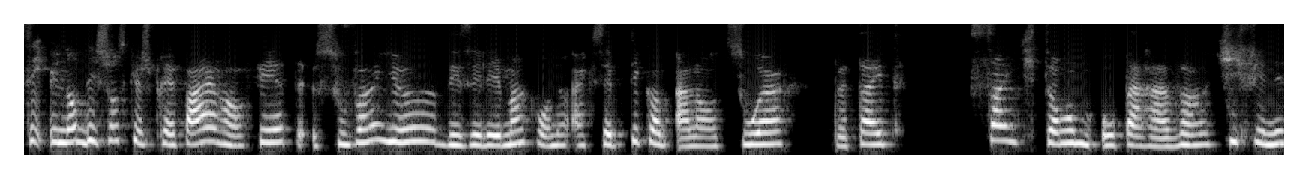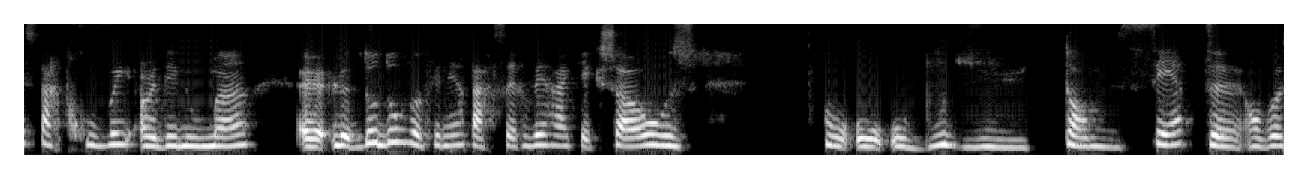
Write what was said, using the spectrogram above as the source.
c'est une autre des choses que je préfère, en fait. Souvent, il y a des éléments qu'on a acceptés comme allant de soi, peut-être cinq tombes auparavant, qui finissent par trouver un dénouement Euh, le dodo va finir par servir à quelque chose au, bout du tome 7. On va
